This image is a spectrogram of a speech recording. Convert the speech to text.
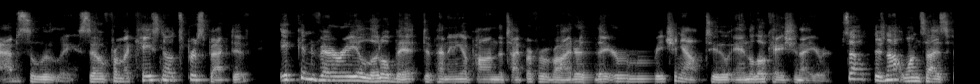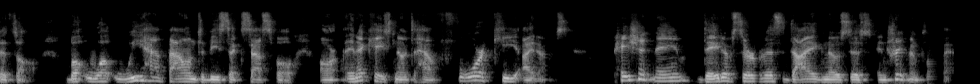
Absolutely. So, from a case notes perspective, it can vary a little bit depending upon the type of provider that you're reaching out to and the location that you're in. So, there's not one size fits all. But what we have found to be successful are in a case note to have four key items patient name, date of service, diagnosis, and treatment plan.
